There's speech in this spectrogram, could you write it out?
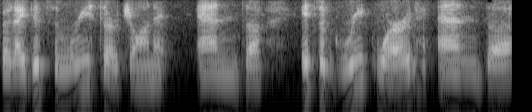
but I did some research on it, and uh, it's a Greek word, and uh,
